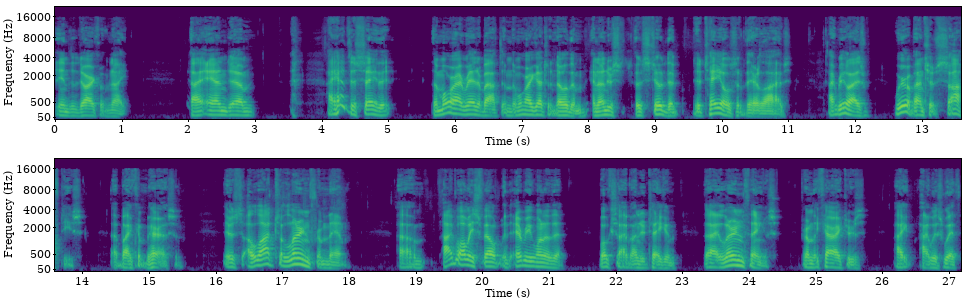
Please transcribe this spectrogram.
into the dark of night, uh, and um, I have to say that the more I read about them, the more I got to know them and understood the details of their lives. I realized we're a bunch of softies uh, by comparison. There's a lot to learn from them. Um, I've always felt with every one of the books I've undertaken that I learned things from the characters I, I was with.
